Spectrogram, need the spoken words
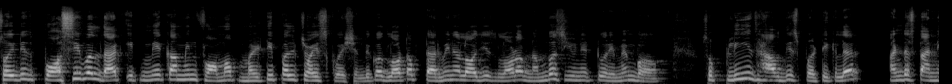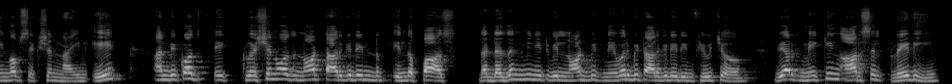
so it is possible that it may come in form of multiple choice question because lot of terminologies, lot of numbers you need to remember. So please have this particular understanding of section 9a and because a question was not targeted in the, in the past that doesn't mean it will not be never be targeted in future. We are making ourselves ready.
